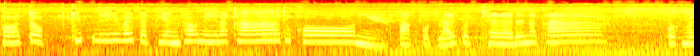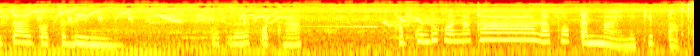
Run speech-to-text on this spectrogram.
ขอจบคลิปนี้ไว้แต่เพียงเท่านี้นะคะ ทุกคน ฝากกดไลค์กดแชร์ด้วยนะคะ กดหัวใจกดกระดิ่ง กดเลิฟกดรัก ขอบคุณทุกคนนะคะ แล้วพบกันใหม่ในคลิปต่อไป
